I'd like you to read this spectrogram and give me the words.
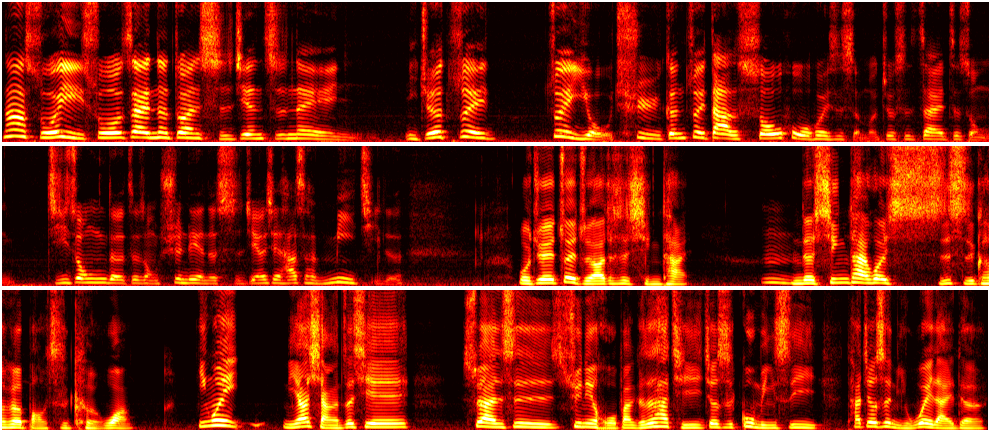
那所以说，在那段时间之内，你觉得最最有趣跟最大的收获会是什么？就是在这种集中的这种训练的时间，而且它是很密集的。我觉得最主要就是心态，嗯你的心态会时时刻刻保持渴望，因为你要想这些虽然是训练伙伴，可是他其实就是顾名思义，他就是你未来的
